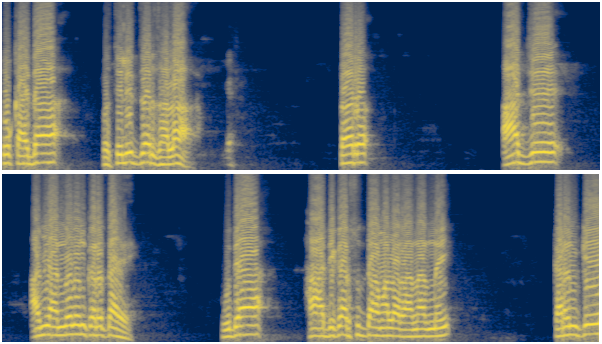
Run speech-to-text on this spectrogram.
तो कायदा प्रचलित जर झाला तर आज जे आम्ही आंदोलन करत आहे उद्या हा अधिकार सुद्धा आम्हाला राहणार नाही. कारण की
